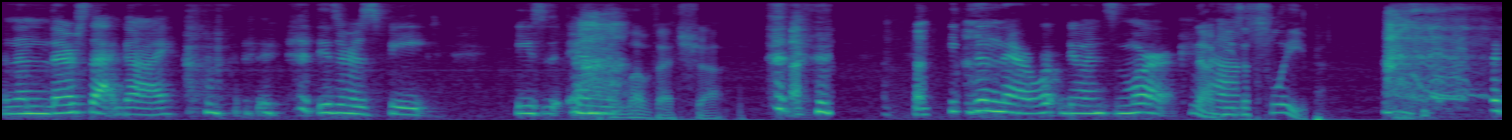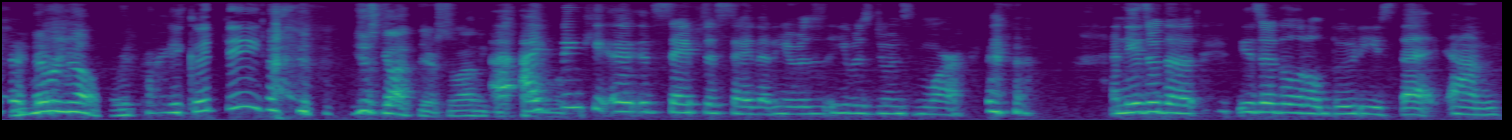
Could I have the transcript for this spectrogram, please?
And then there's that guy. These are his feet. He's in, I love that shot. he's in there doing some work. No, Uh, he's asleep. You never know. He probably- It could be. You just got there, so I think. it's I, I think he, it's safe to say that he was he was doing some work. and these are the these are the little booties that um,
